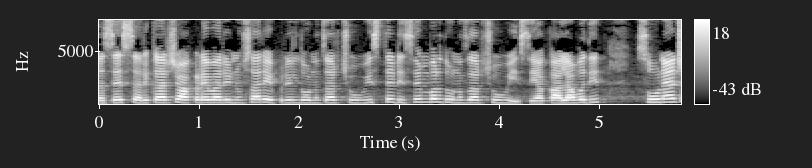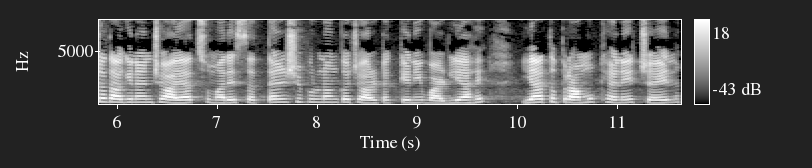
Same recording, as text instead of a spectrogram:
तसेच सरकारच्या आकडेवारीनुसार एप्रिल दोन हजार चोवीस ते डिसेंबर दोन हजार चोवीस या कालावधीत सोन्याच्या दागिन्यांची आयात सुमारे सत्याऐंशी पूर्णांक चार टक्क्यांनी वाढली आहे. यात प्रामुख्याने चैन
